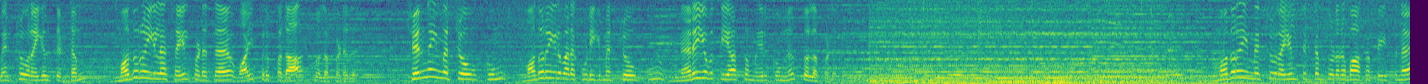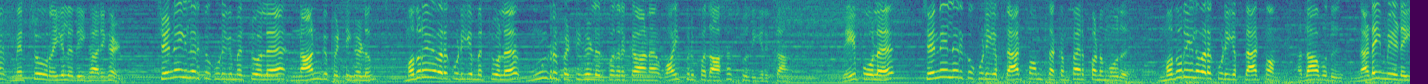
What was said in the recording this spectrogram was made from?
மெட்ரோ ரயில் திட்டம் மதுரையில செயல்படுத்த வாய்ப்பிருப்பதா சொல்லப்படுது. சென்னை மெட்ரோவுக்கும் மதுரையில் வரக்கூடிய மெட்ரோவுக்கும் நிறைய வித்தியாசம் இருக்கும்னு சொல்லப்படுது. மதுரை மெட்ரோ ரயில் திட்டம் தொடர்பாக பேசின மெட்ரோ ரயில் அதிகாரிகள் சென்னையில் இருக்கக்கூடிய மெட்ரோல நான்கு பெட்டிகளும் மதுரையில் வரக்கூடிய மெட்ரோல மூன்று பெட்டிகள் இருப்பதற்கான வாய்ப்பு இருப்பதாக சொல்லியிருக்காங்க. அதே போல சென்னையில் இருக்கக்கூடிய பிளாட்ஃபார்ம்ஸை கம்பேர் பண்ணும்போது மதுரையில் வரக்கூடிய பிளாட்ஃபார்ம்ஸ் அதாவது நடைமேடை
